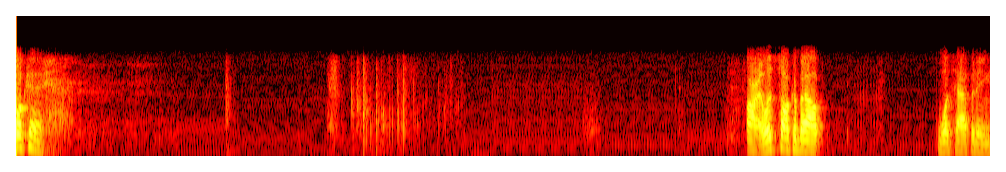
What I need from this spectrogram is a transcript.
Okay. All right, let's talk about what's happening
